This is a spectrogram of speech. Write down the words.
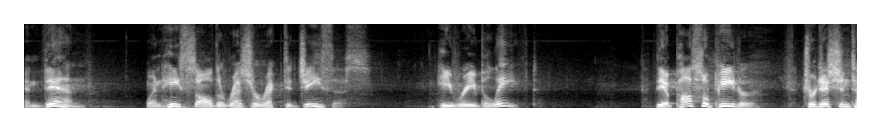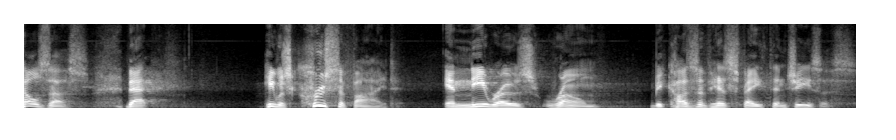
And then when he saw the resurrected Jesus, he rebelieved. The Apostle Peter, tradition tells us that he was crucified in Nero's Rome because of his faith in Jesus.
